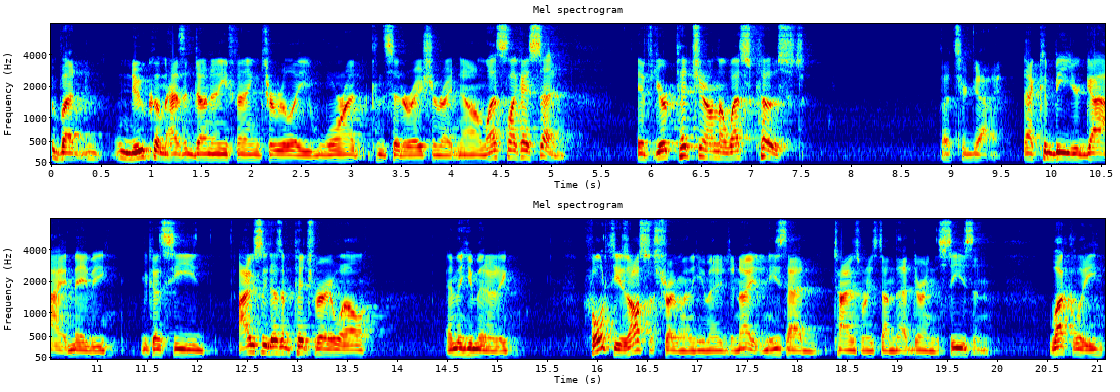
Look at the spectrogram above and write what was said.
but Newcomb hasn't done anything to really warrant consideration right now, unless, like I said, if you're pitching on the West Coast That's your guy. that could be your guy, maybe, because he obviously doesn't pitch very well in the humidity. Folty is also struggling with the humidity tonight, and he's had times when he's done that during the season. luckily,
